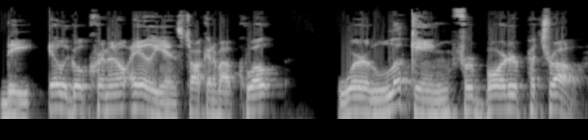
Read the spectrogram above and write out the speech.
The illegal criminal aliens talking about, quote, we're looking for Border Patrol.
